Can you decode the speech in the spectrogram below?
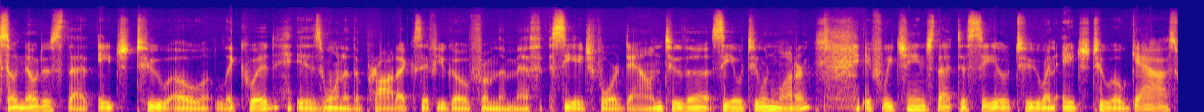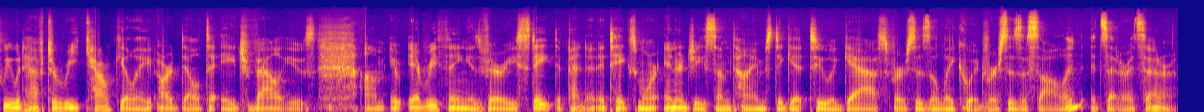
So notice that H2O liquid is one of the products if you go from the meth CH4 down to the CO2 and water. If we change that to CO2 and H2O gas, we would have to recalculate our delta H values. Um, it, everything is very state dependent. It takes more energy sometimes to get to a gas versus a liquid versus a solid, et cetera, et cetera.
